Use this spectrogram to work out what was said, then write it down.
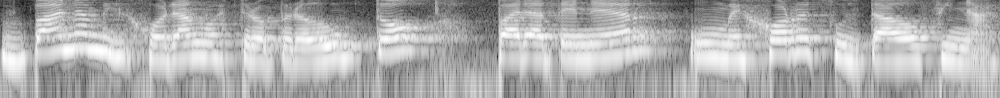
van a mejorar nuestro producto para tener un mejor resultado final.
